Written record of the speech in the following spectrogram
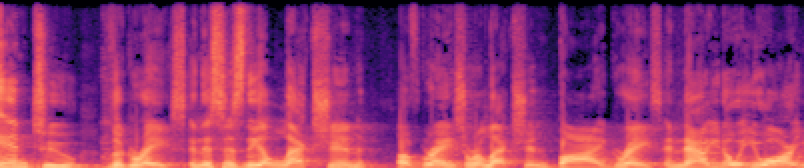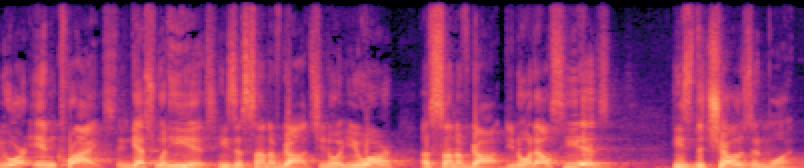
into the grace. And this is the election of grace or election by grace. And now you know what you are? You are in Christ. And guess what He is? He's a Son of God. So you know what you are? A Son of God. Do you know what else He is? He's the chosen one.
